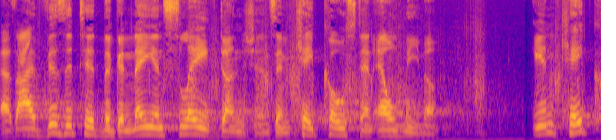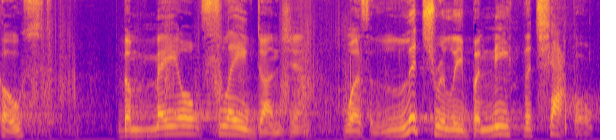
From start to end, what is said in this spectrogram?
as I visited the Ghanaian slave dungeons in Cape Coast and Elmina. In Cape Coast, the male slave dungeon was literally beneath the chapel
